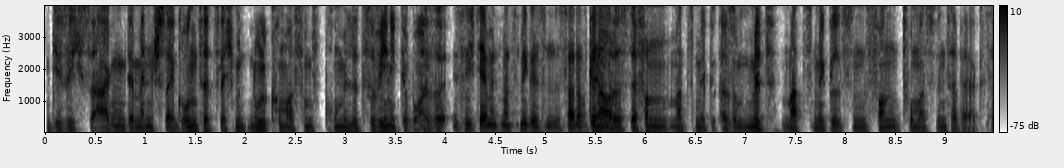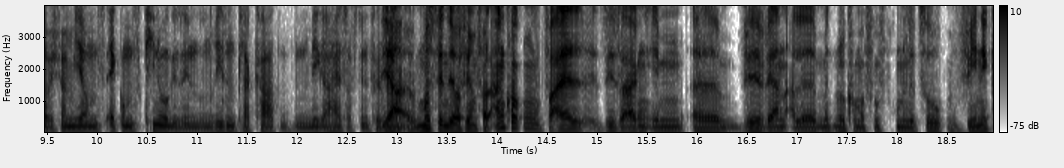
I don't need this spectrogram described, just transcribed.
die sich sagen, der Mensch sei grundsätzlich mit 0,5 Promille zu wenig geboren. Also ist nicht der mit Mats Mikkelsen, das war doch genau, der. ne? das ist der von Mats Mikkelsen, also mit Mats Mikkelsen von Thomas Winterberg. Das habe ich bei mir ums Eck ums Kino gesehen, so ein riesen Plakat und bin mega heiß auf den Film. Ja, musst den dir auf jeden Fall angucken, weil sie sagen eben, äh, wir wären alle mit 0,5 Promille zu wenig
